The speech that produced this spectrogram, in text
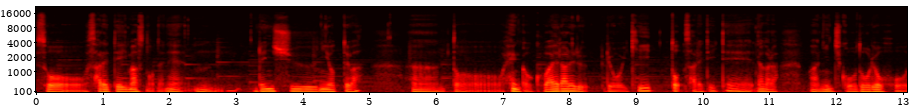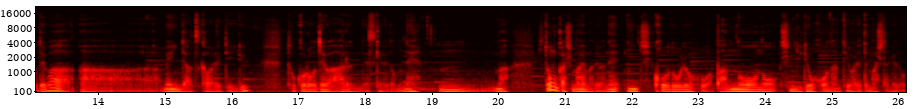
そうされていますのでね、うん、練習によってはうんと変化を加えられる領域とされていてだから、まあ、認知行動療法ではあメインで扱われているところではあるんですけれどもね。うん。まあ一昔前まではね認知行動療法は万能の心理療法なんて言われてましたけど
